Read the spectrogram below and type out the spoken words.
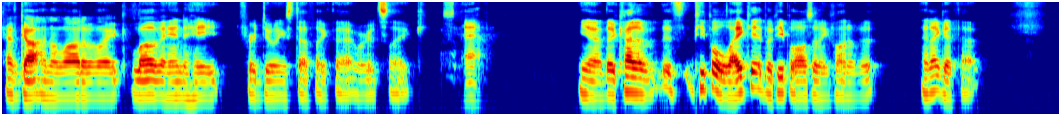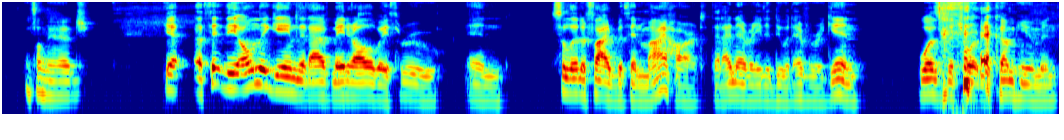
have gotten a lot of like love and hate for doing stuff like that, where it's like, Snap. yeah, they kind of it's people like it, but people also make fun of it, and I get that. It's on the edge. Yeah, I think the only game that I've made it all the way through and solidified within my heart that I never need to do it ever again was Detroit Become Human.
